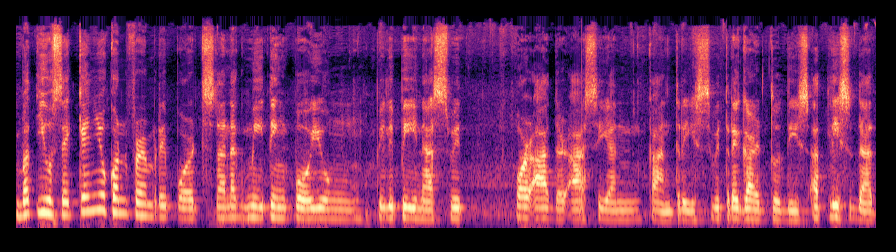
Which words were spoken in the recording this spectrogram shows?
But Yusek, can you confirm reports na nag-meeting po yung Pilipinas with or other ASEAN countries with regard to this? At least that,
